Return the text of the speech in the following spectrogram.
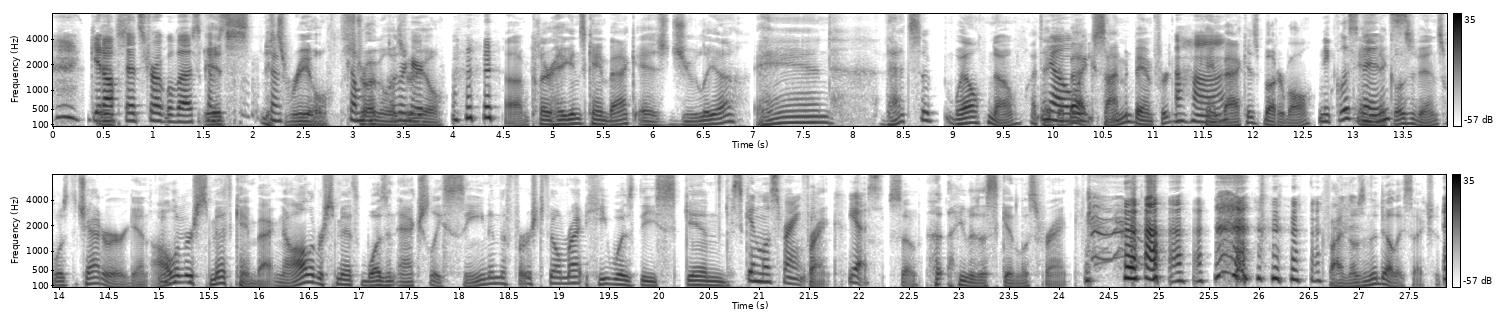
get off that struggle bus Come- it's it's real. come Struggle is here. real. um, Claire Higgins came back as Julia, and that's a well, no, I take No, that back. Simon Bamford Uh-huh. came back as Butterball. nicholas vince Mm-hmm. Nicholas Vince was the chatterer again. Oliver Smith came back. Now, Oliver Smith wasn't actually seen in the first film, right? He was the skinned skinless frank Frank. yes So he was a skinless Frank. Find those in the deli section.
